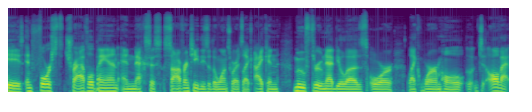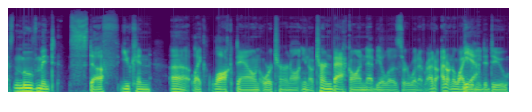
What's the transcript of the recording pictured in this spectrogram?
is enforced travel ban and Nexus sovereignty. These are the ones where it's like I can move through nebulas or like wormhole, all that movement stuff. You can uh, like lock down or turn on, you know, turn back on nebulas or whatever. I don't, I don't know why you Yeah. would need to do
